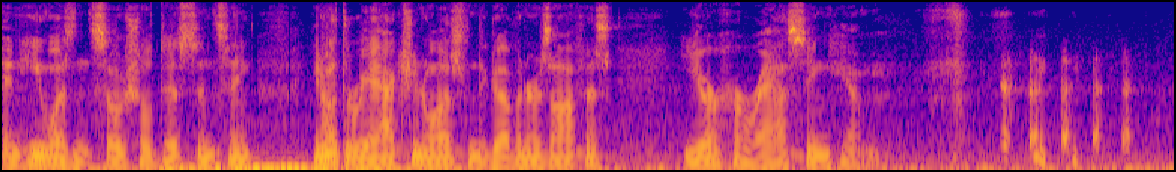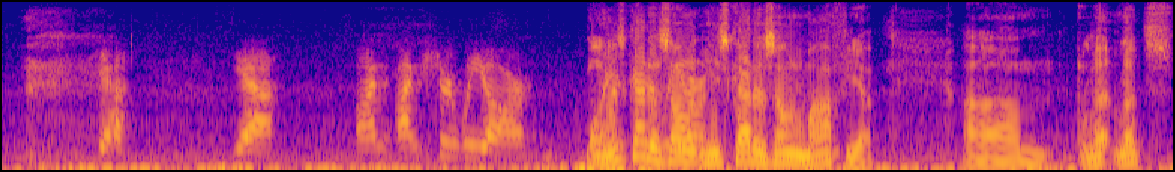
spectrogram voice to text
and he wasn't social distancing, you know what the reaction was from the governor's office? You're harassing him. Yeah. Yeah. I'm, I'm sure we are. Well, he's got his own. He's got his own mafia. Um, let, let's,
